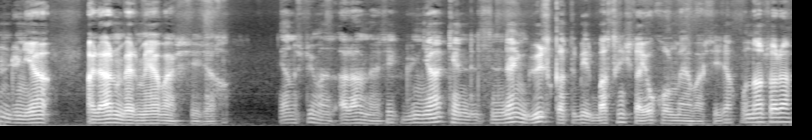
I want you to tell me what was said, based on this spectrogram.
Dünya alarm vermeye başlayacak. Yanlış duymadınız alarm verecek. Dünya kendisinden yüz katı bir basınçla yok olmaya başlayacak. Bundan sonra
